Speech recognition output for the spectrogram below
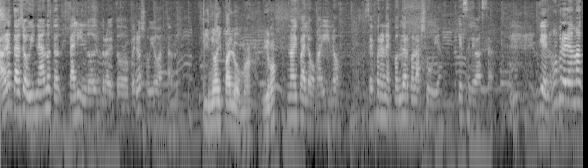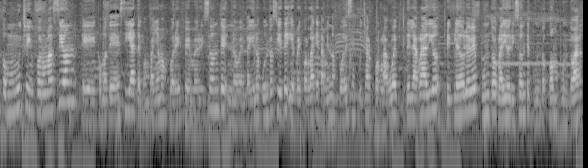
Ahora está lloviznando, está, está lindo dentro de todo, pero llovió bastante. Y no hay paloma, ¿vio? No hay paloma y no. Se fueron a esconder con la lluvia. ¿Qué se le va a hacer? Bien, un programa con mucha información. Eh, como te decía, te acompañamos por FM Horizonte 91.7 y recordá que también nos podés escuchar por la web de la radio www.radiohorizonte.com.ar.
